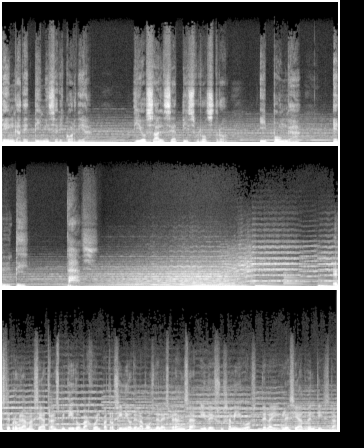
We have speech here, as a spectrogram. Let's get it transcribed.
tenga de ti misericordia. Dios alce a ti su rostro y ponga en ti paz. Este programa se ha transmitido bajo el patrocinio de la Voz de la Esperanza y de sus amigos de la Iglesia Adventista.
